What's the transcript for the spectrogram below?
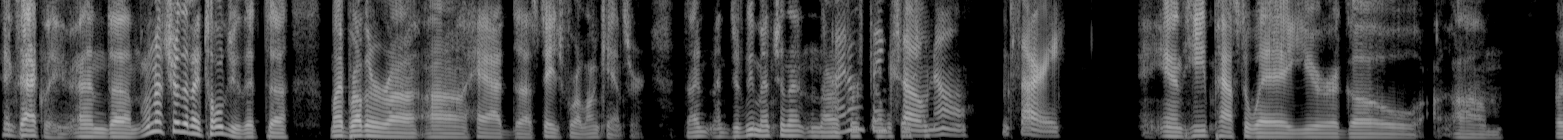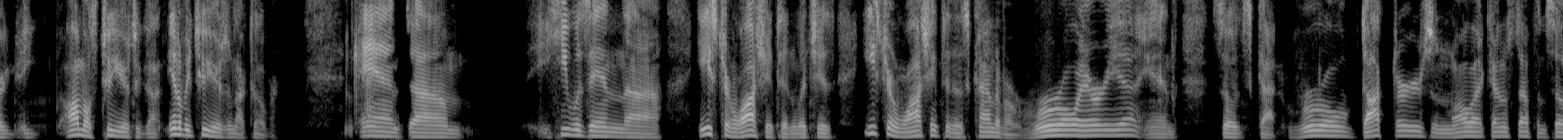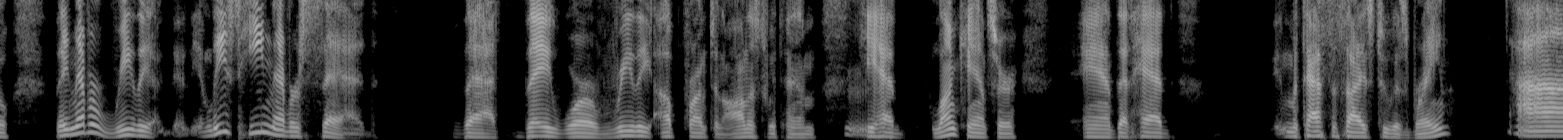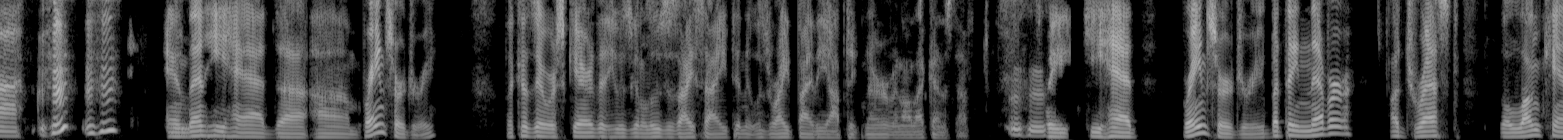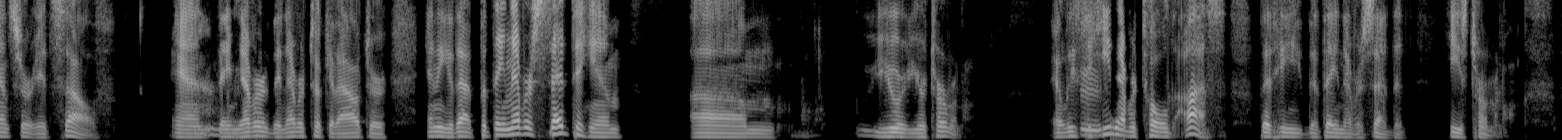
Exactly, and um, I'm not sure that I told you that uh, my brother uh, uh, had uh, stage four lung cancer. I, did we mention that in our I first don't think so. No, I'm sorry. And he passed away a year ago. Um, or almost 2 years ago it'll be 2 years in October. Okay. And, um, he was in, uh, Eastern Washington, which is Eastern Washington is kind of a rural area, and so it's got rural doctors and all that kind of stuff, and so they never really at least he never said that they were really upfront and honest with him. He Hmm. had lung cancer and that had metastasized to his brain. Ah, mhm, mhm. And Mm. then he had, uh, um, brain surgery because they were scared that he was gonna lose his eyesight, and it was right by the optic nerve and all that kind of stuff. So Mhm. he he had brain surgery, but they never addressed the lung cancer itself, and they Um. never they never took it out or any of that, but they never said to him, um, "You're you're terminal." At least Mm. he never told us that he that they never said that he's terminal.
